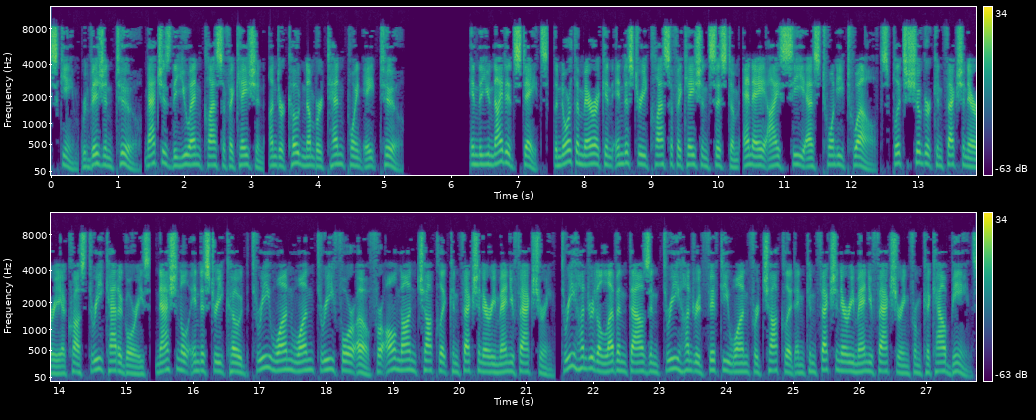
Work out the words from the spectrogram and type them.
scheme revision 2 matches the UN classification, under Code No. 10.82. In the United States, the North American Industry Classification System NAICS 2012 splits sugar confectionery across three categories, National Industry Code 311340 for all non-chocolate confectionery manufacturing, 311351 for chocolate and confectionery manufacturing from cacao beans,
